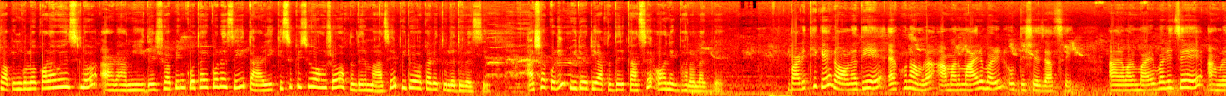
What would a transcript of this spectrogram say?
শপিংগুলো করা হয়েছিল আর আমি ঈদের শপিং কোথায় করেছি, তারই কিছু কিছু অংশ আপনাদের মাঝে ভিডিও আকারে তুলে ধরেছি। আশা করি ভিডিওটি আপনাদের কাছে অনেক ভালো লাগবে। বাড়ি থেকে রওনা দিয়ে এখন আমরা আমার মায়ের বাড়ির উদ্দেশ্যে যাচ্ছি আর আমার মায়ের বাড়ি যেয়ে আমরা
